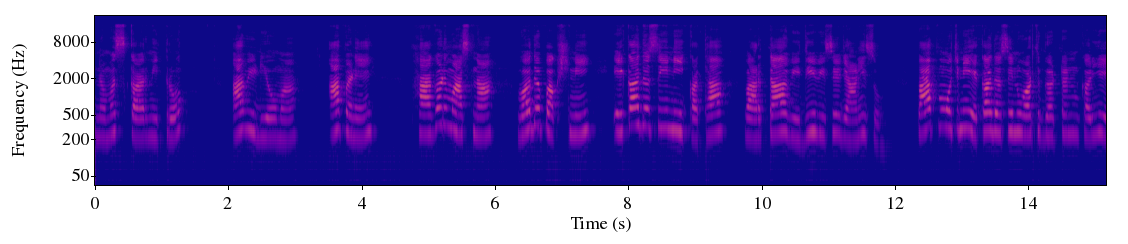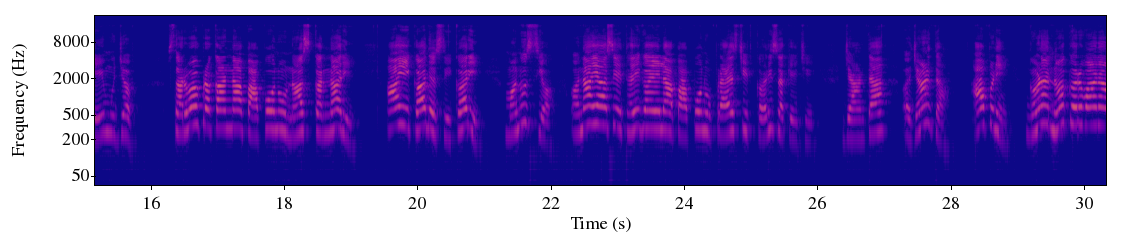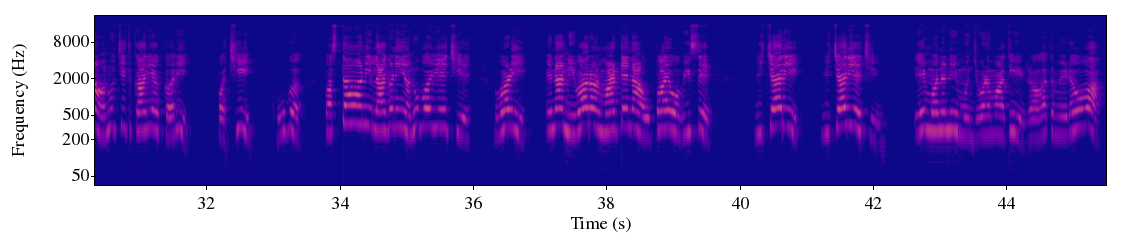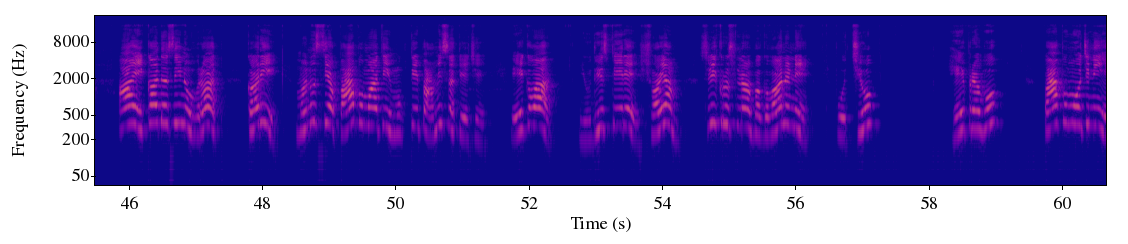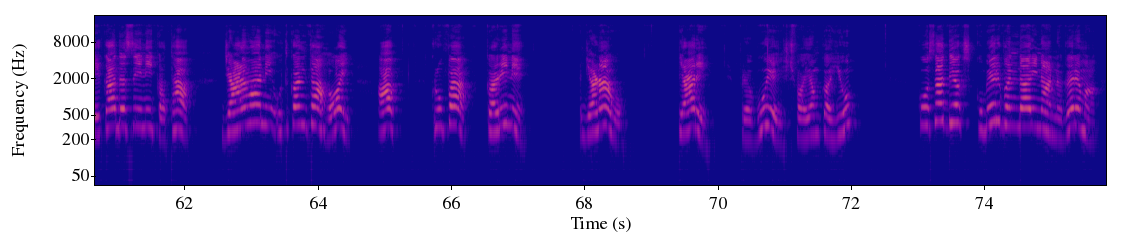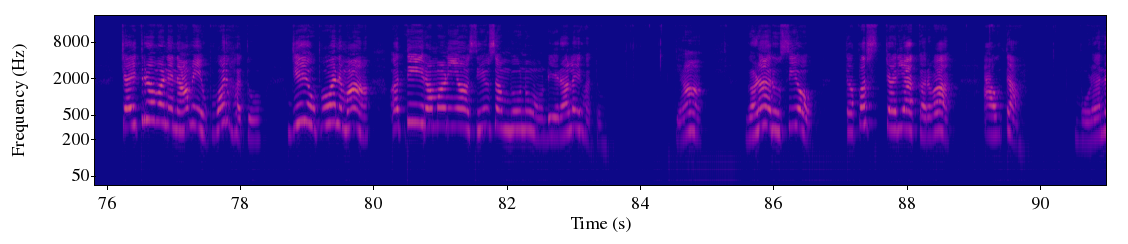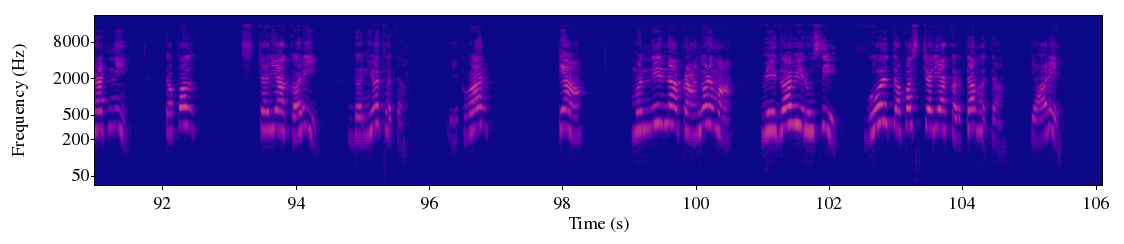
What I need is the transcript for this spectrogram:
નમસ્કાર મિત્રો. આ વિડીયોમાં આપણે ફાગણ માસના વદ પક્ષની એકાદશીની કથા, વાર્તા, વિધિ વિશે જાણીશું. પાપમોચની એકાદશીનું અર્થઘટન કરીએ એ મુજબ સર્વ પ્રકારના પાપોનું નાશ કરનારી આ એકાદશી કરી મનુષ્ય અનાયાસે થઈ ગયેલા પાપોનું પ્રાયશ્ચિત કરી શકે છે. જાણતા, અજાણતા આપણે ઘણા ન કરવાના અનુચિત કાર્ય કરી પછી ખૂબ પસ્તાવાની લાગણી અનુભવીએ છીએ. વળી એના નિવારણ માટેના ઉપાયો વિશે વિચારી, વિચારીએ છીએ. એ મનની મૂંઝવણમાંથી રાહત મેળવવા, આ એકાદશીનું વ્રત કરી મનુષ્ય પાપમાંથી મુક્તિ પામી શકે છે. એકવાર યુધિષ્ઠિરે સ્વયં શ્રી કૃષ્ણ ભગવાનને પૂછ્યું હે પ્રભુ, પાપમોચની એકાદશીની કથા જાણવાની ઉત્કંઠા હોય, આપ કૃપા કરીને જણાવો. ત્યારે પ્રભુએ સ્વયં કહ્યું, કોષાધ્યક્ષ કુબેર ભંડારીના નગરમાં ચૈત્રવન નામે ઉપવન હતું, જે ઉપવનમાં અતિ રમણીય શિવશંભુનું ડેરાલય હતું. ત્યાં ઘણા ઋષિઓ તપશ્ચર્યા કરવા આવતા. ભોળાનાથની તપશ્ચર્યા કરી ધન્ય થતા. એકવાર ત્યાં મંદિરના પ્રાંગણમાં મેઘાવી ઋષિ ઘોર તપશ્ચર્યા કરતા હતા. ત્યારે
